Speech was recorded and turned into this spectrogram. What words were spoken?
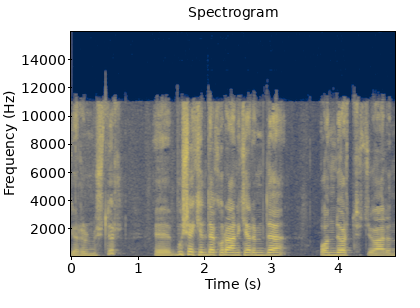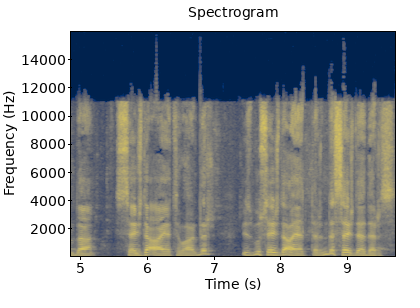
görülmüştür. Bu şekilde Kur'an-ı Kerim'de 14 civarında secde ayeti vardır. Biz bu secde ayetlerinde secde ederiz.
